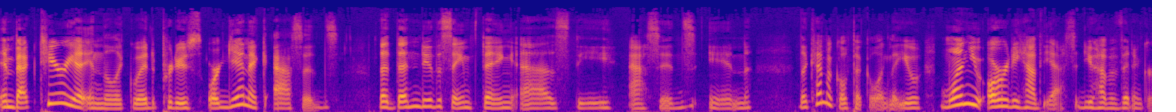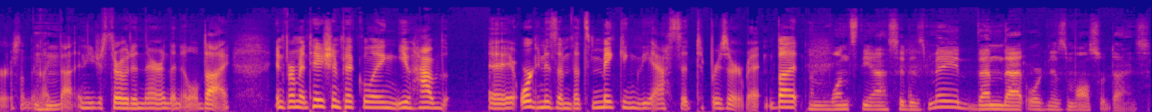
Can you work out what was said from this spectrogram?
and bacteria in the liquid produce organic acids that then do the same thing as the acids in the chemical pickling that you one you already have the acid you have a vinegar or something like that and you just throw it in there and then it'll die in fermentation pickling you have a organism that's making the acid to preserve it but And once the acid is made, then that organism also dies.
